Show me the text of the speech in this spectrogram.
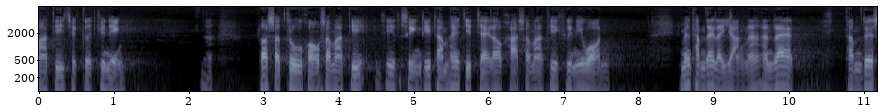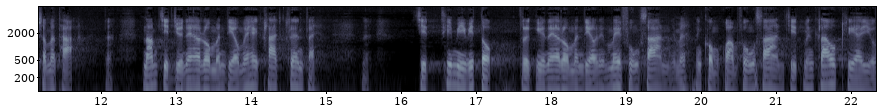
มาธิจะเกิดขึ้นเองนะเพราะศัตรูของสมาธิที่สิ่งที่ทำให้จิตใจเราขาดสมาธิคือนิวรณ์แม้ทำได้หลายอย่างนะ อันแรกทำด้วยสมถะน้อมจิตอยู่ในอารมณ์มันเดียวไม่ให้คลาดเคลื่อนไป จิตที่มีวิตกตรึกอยู่ในอารมณ์มันเดียวนี่ไม่ฟุ้งซ่านใช่ไหมมันข่มความฟุ้งซ่านจิตมันเคล้าเคลียอยู่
